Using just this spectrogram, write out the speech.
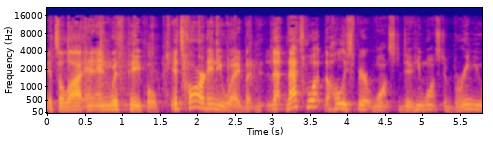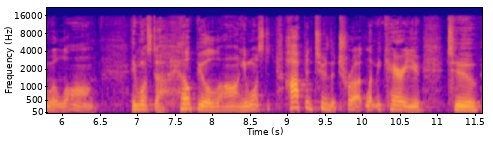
It's a lot, and, and with people. It's hard anyway, but that, that's what the Holy Spirit wants to do. He wants to bring you along. He wants to help you along. He wants to hop into the truck. Let me carry you to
